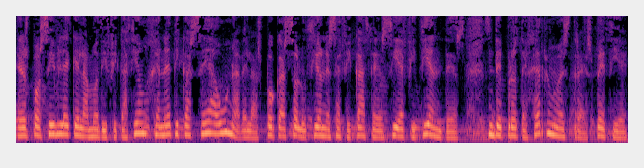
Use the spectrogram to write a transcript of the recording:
es posible que la modificación genética sea una de las pocas soluciones eficaces y eficientes de proteger nuestra especie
